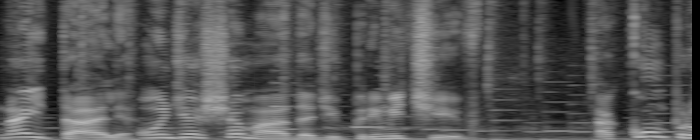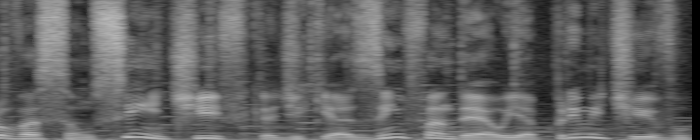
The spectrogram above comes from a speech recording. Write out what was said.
na Itália, onde é chamada de primitivo. A comprovação científica de que a Zinfandel e a Primitivo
